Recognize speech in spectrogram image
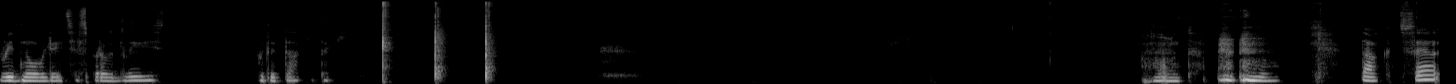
Відновлюється справедливість. Буде так і так. От. Так, це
